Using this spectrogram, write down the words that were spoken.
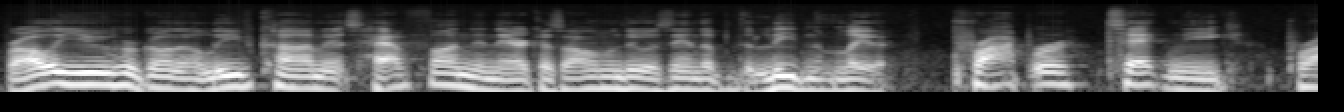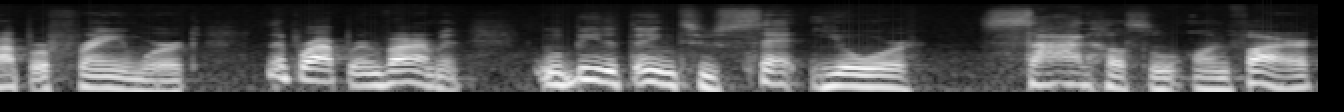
for all of you who are going to leave comments, have fun in there because all I'm going to do is end up deleting them later. Proper technique, proper framework, and the proper environment will be the thing to set your side hustle on fire.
